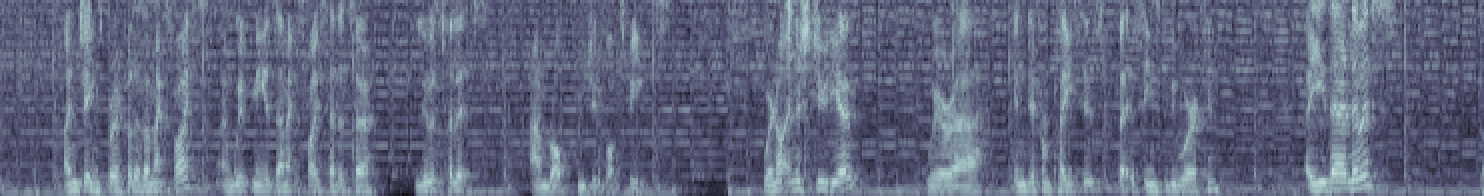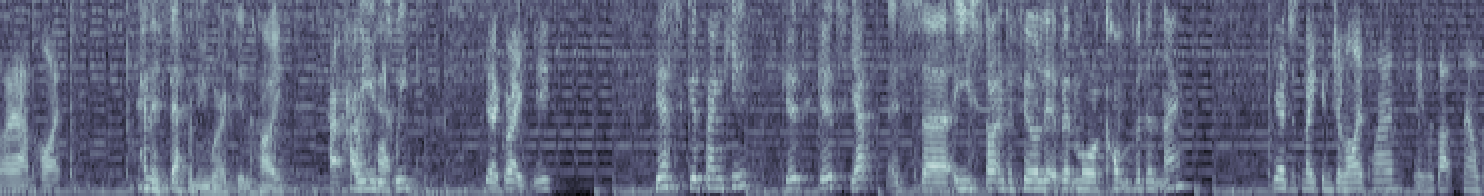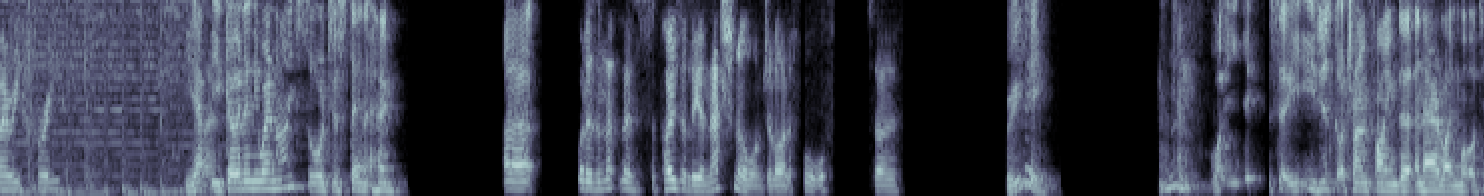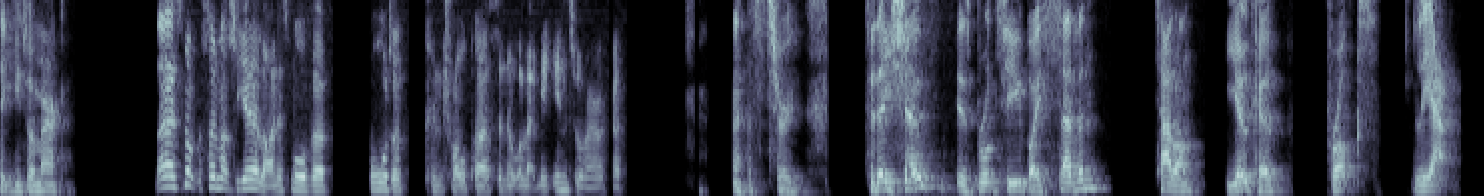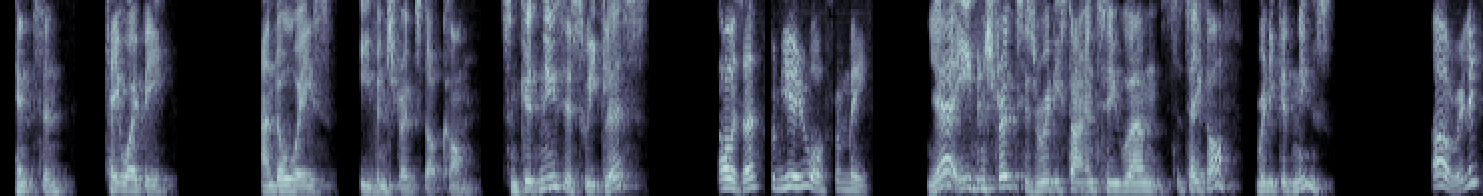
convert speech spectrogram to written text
I'm James Burfield of MX Vice, and with me is MX Vice editor Lewis Phillips and Rob from Jukebox Beats. We're not in the studio, we're uh, in different places, but it seems to be working. Are you there, Lewis? I am. Hi. And it's definitely working. Hi. How, how are you this week? Yeah, great. You? Yes, good, thank you. Good, good. Yep. It's. Uh, are you starting to feel a little bit more confident now? Yeah, just making July plans, seeing as that's now very free. Yeah. Uh, Are you going anywhere nice or just staying at home? Uh, well, there's, a, there's supposedly a national on July the 4th. So, Really? Okay. Hmm. What? So you just got to try and find a, an airline that will take you to America. uh, it's not so much the airline, it's more of a border control person that will let me into America. That's true. Today's show is brought to you by Seven, Talon, Yoko, Prox, Leatt, Hinson, KYB, and always evenstrokes.com. Some good news this week, Lewis. Oh, is there? From you or from me? Yeah, Even Strokes is really starting to um, to take off. Really good news. Oh, really?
